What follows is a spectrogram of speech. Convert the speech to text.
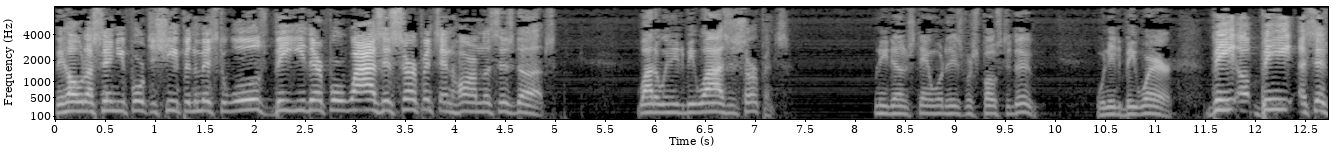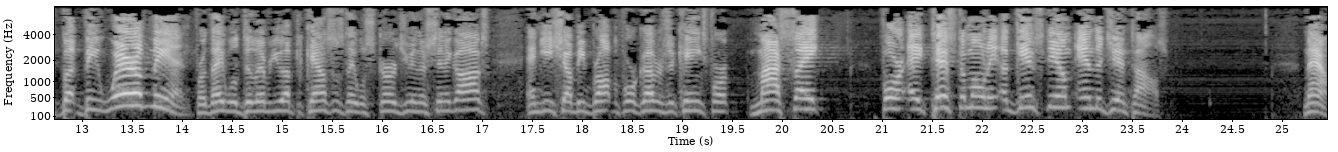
Behold, I send you forth as sheep in the midst of wolves. Be ye therefore wise as serpents and harmless as doves. Why do we need to be wise as serpents? We need to understand what it is we're supposed to do. We need to beware. Be, uh, be, it says, but beware of men, for they will deliver you up to councils. They will scourge you in their synagogues, and ye shall be brought before governors and kings for my sake, for a testimony against them and the Gentiles. Now,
